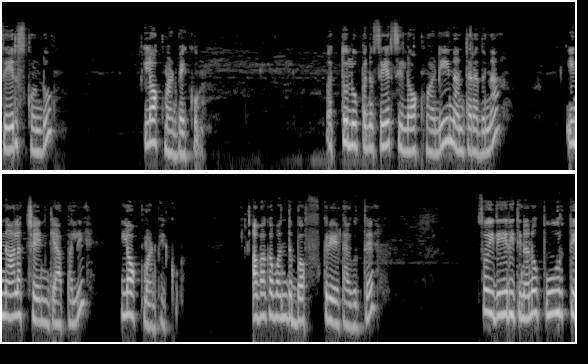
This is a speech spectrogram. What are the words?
ಸೇರಿಸ್ಕೊಂಡು ಲಾಕ್ ಮಾಡಬೇಕು. ಹತ್ತು ಲೂಪನ್ನು ಸೇರಿಸಿ ಲಾಕ್ ಮಾಡಿ ನಂತರ ಅದನ್ನು ಈ ನಾಲ್ಕು ಚೈನ್ ಗ್ಯಾಪಲ್ಲಿ ಲಾಕ್ ಮಾಡಬೇಕು. ಆವಾಗ ಒಂದು ಬಫ್ ಕ್ರಿಯೇಟ್ ಆಗುತ್ತೆ. ಸೊ, ಇದೇ ರೀತಿ ನಾನು ಪೂರ್ತಿ,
